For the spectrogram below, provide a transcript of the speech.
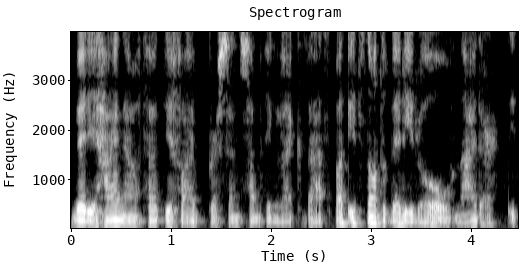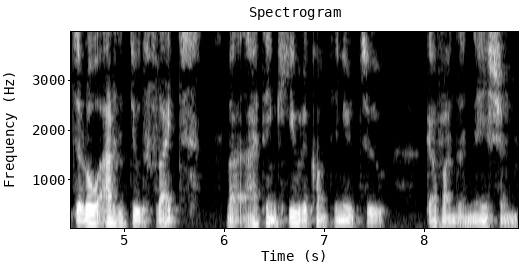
very high now, 35%, something like that. But it's not very low neither. It's a low altitude flight. But I think he will continue to govern the nation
